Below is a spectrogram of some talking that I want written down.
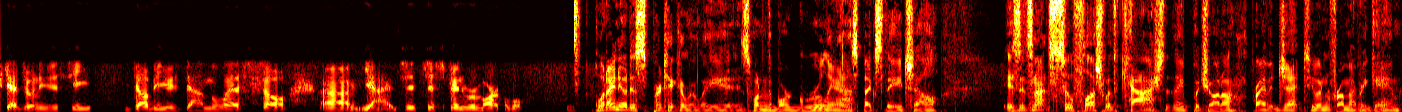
schedule and you just see W's down the list. So um, yeah, it's it's just been remarkable. What I noticed particularly is one of the more grueling aspects of the AHL is it's not so flush with cash that they put you on a private jet to and from every game.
